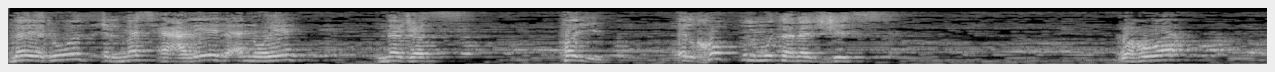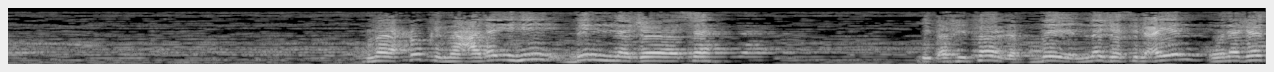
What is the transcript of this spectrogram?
لا يجوز المسح عليه لأنه إيه؟ نجس. طيب الخف المتنجس وهو ما حكم عليه بالنجاسة. يبقى في فارق بين نجس العين ونجس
